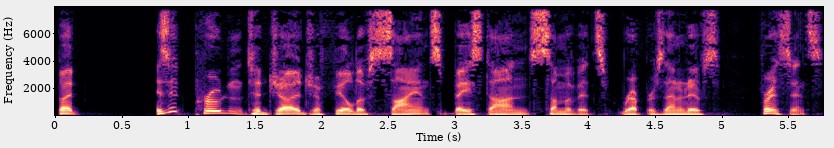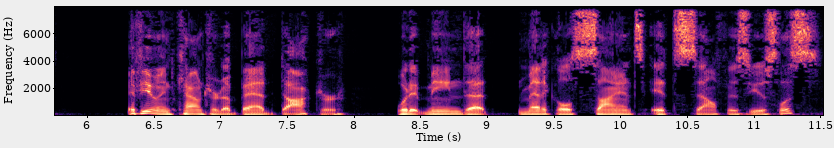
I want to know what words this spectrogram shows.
But is it prudent to judge a field of science based on some of its representatives? For instance, if you encountered a bad doctor, would it mean that medical science itself is useless?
